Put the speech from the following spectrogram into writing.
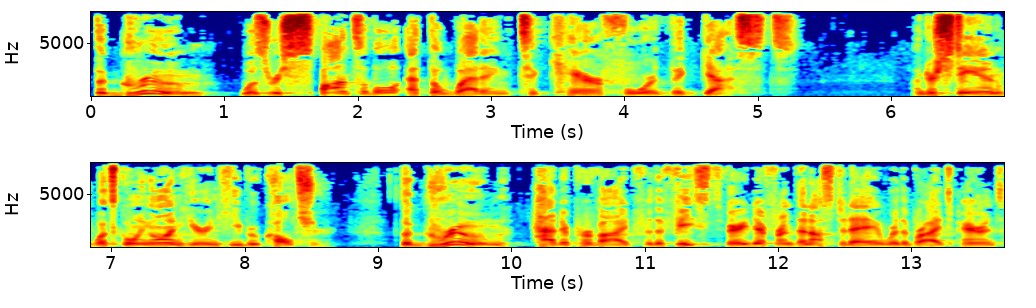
the groom was responsible at the wedding to care for the guests. Understand what's going on here in Hebrew culture. The groom had to provide for the feast. It's very different than us today, where the bride's parents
